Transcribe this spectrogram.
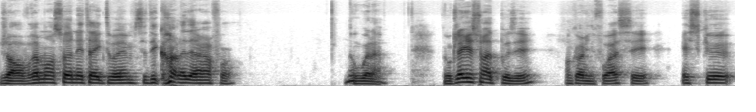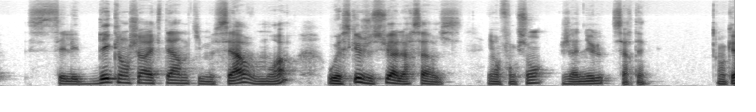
Genre, vraiment, sois honnête avec toi-même. C'était quand la dernière fois? Donc voilà. Donc la question à te poser, encore une fois, c'est est-ce que c'est les déclencheurs externes qui me servent, moi, ou est-ce que je suis à leur service? Et en fonction, j'annule certaines. OK?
